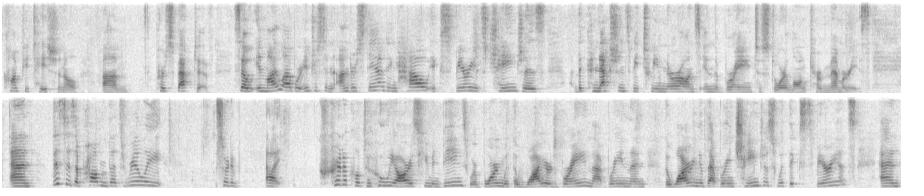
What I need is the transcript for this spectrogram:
computational um, perspective. So in my lab, we're interested in understanding how experience changes the connections between neurons in the brain to store long-term memories. And this is a problem that's really sort of uh, critical to who we are as human beings. We're born with a wired brain. That brain then, the wiring of that brain changes with experience. And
